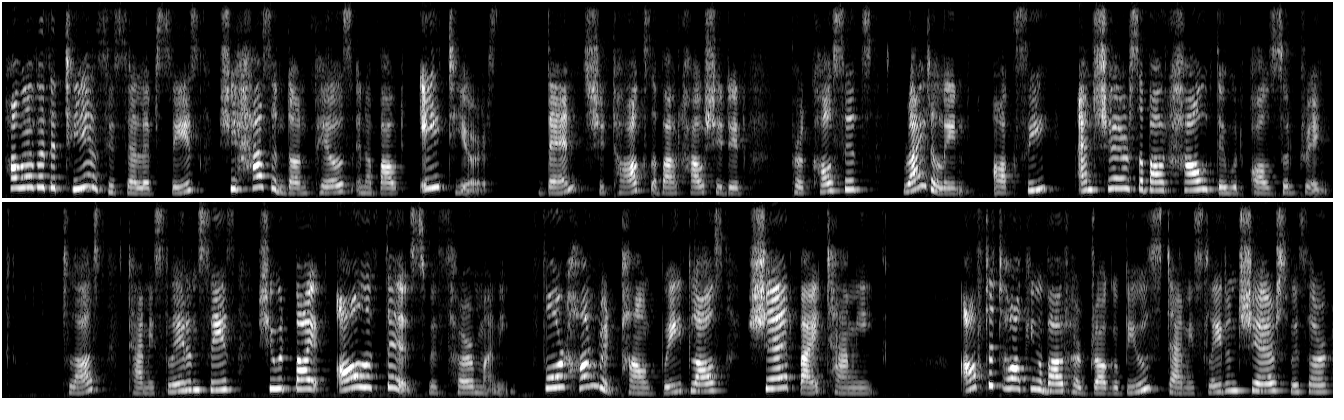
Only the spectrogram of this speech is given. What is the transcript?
However, the TLC celeb says she hasn't done pills in about 8 years. Then she talks about how she did Percocets, Ritalin, Oxy, and shares about how they would also drink. Plus, Tammy Slaton says she would buy all of this with her money. 400 pound weight loss shared by Tammy. After talking about her drug abuse, Tammy Slaton shares with her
